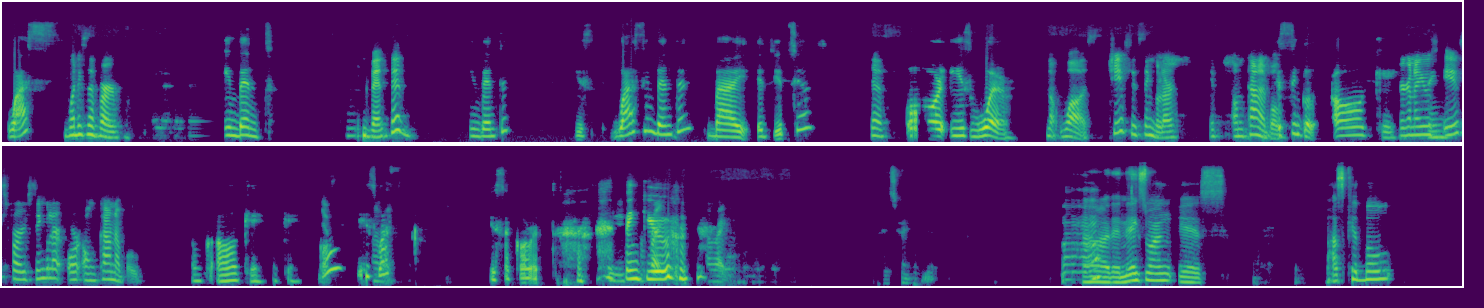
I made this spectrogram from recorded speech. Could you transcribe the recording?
was What is the verb? invent. Invented? Invented is was invented by Egyptians Yes. or is were. No, was. Chiefs is singular. It's uncountable. It's single. Okay. You're gonna use Thank- is for singular or uncountable. Unc- Okay. Okay. Yes. Oh, it's what? right. It's a correct. Yes, Thank all you. right. All right. Uh, the next one is basketball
